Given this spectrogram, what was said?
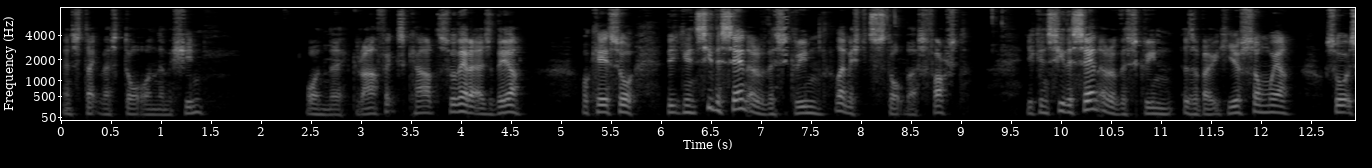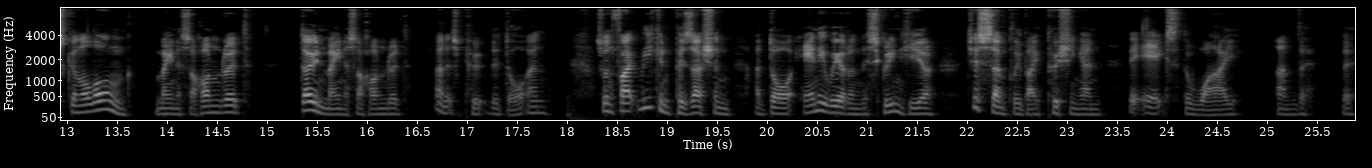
and stick this dot on the machine, on the graphics card. So there it is there. Okay, so you can see the centre of the screen. Let me stop this first. You can see the centre of the screen is about here somewhere. So it's going along minus 100, down minus 100, and it's put the dot in. So in fact, we can position a dot anywhere on the screen here just simply by pushing in the X, the Y and the, the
